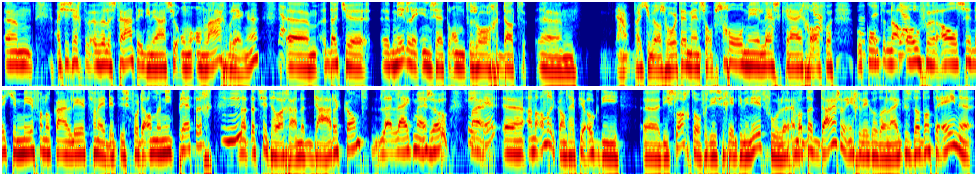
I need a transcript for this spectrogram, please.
ehm, als je zegt we willen straatintimidatie om, omlaag brengen, Ja. ehm, dat je middelen inzet om te zorgen dat, ehm, ja, wat je wel eens hoort, hè, mensen op school meer les krijgen Ja, over hoe komt het nou ja. over als en dat je meer van elkaar leert van hé, dit is voor de ander niet prettig. Mhm, Nou, dat zit heel erg aan de daderkant, li- lijkt mij zo. Zeker. Maar eh, aan de andere kant heb je ook die, eh, die slachtoffers die zich geïntimideerd voelen. En wat Mhm. er daar zo ingewikkeld aan lijkt, is dat wat de ene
